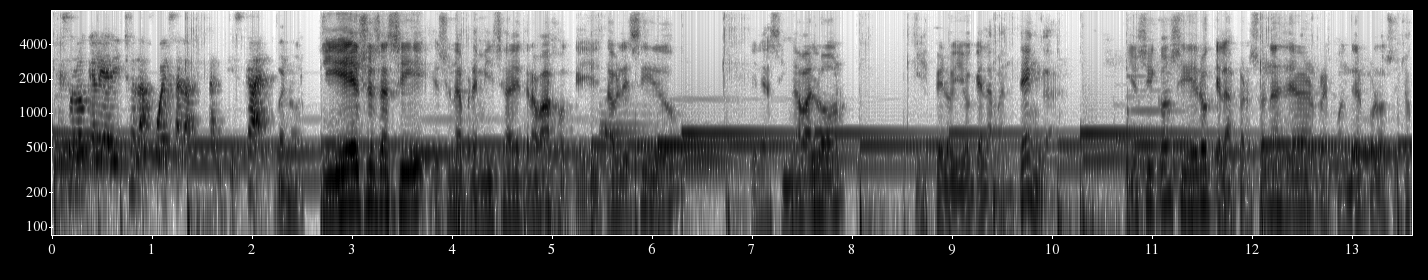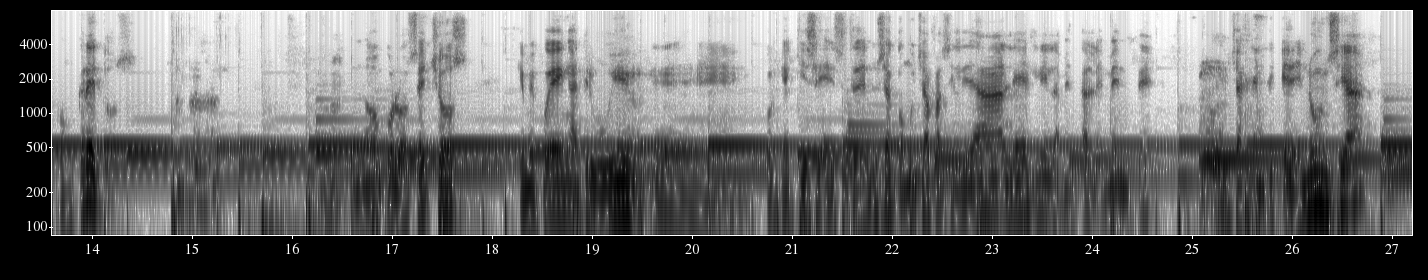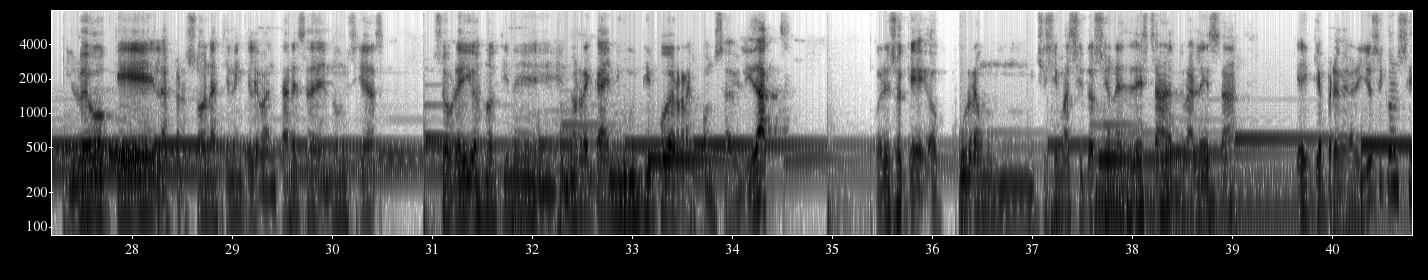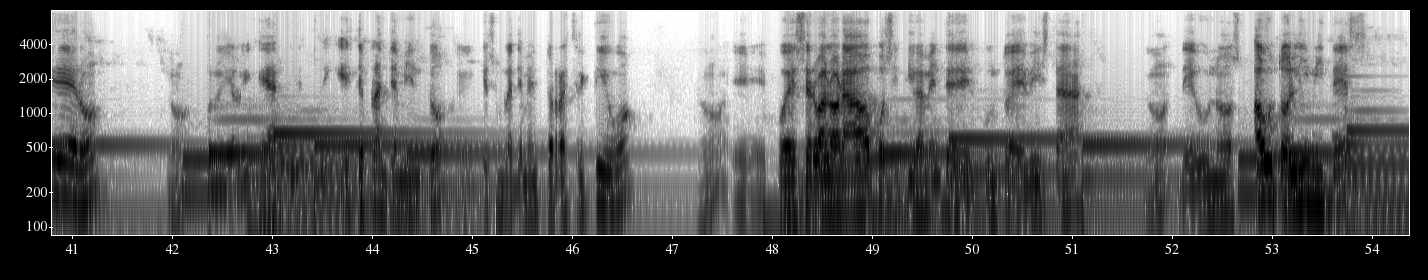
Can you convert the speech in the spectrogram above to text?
Eso es lo que le ha dicho la jueza al fiscal. Bueno, si eso es así, es una premisa de trabajo que he establecido, que le asigna valor y espero yo que la mantenga. Yo sí considero que las personas deben responder por los hechos concretos, ¿no? por los hechos que me pueden atribuir, eh, porque aquí se, denuncia con mucha facilidad, Leslie, lamentablemente, hay mucha gente que denuncia y luego que las personas tienen que levantar esas denuncias, sobre ellos no, tiene, no recae ningún tipo de responsabilidad. Por eso que ocurren muchísimas situaciones de esta naturaleza que hay que prever. Yo sí considero, ¿no? bueno, ya lo dije antes, de este planteamiento, eh, que es un planteamiento restrictivo, eh, puede ser valorado positivamente desde el punto de vista de unos autolímites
